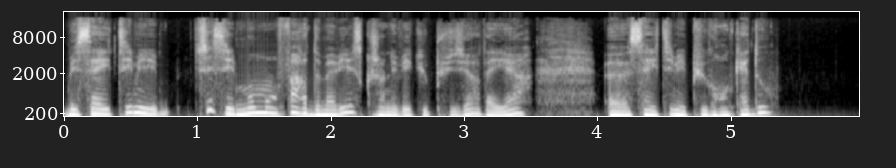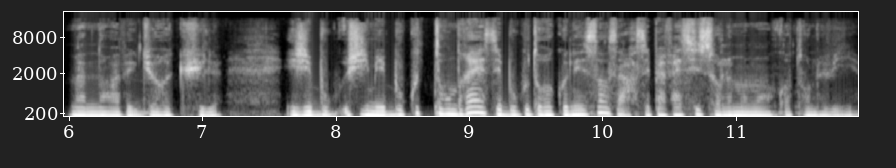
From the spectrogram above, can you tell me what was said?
mais ça a été mes, tu sais, ces moments phares de ma vie, parce que j'en ai vécu plusieurs d'ailleurs. euh, ça a été mes plus grands cadeaux. Maintenant, avec du recul, et j'y mets beaucoup de tendresse et beaucoup de reconnaissance. Alors, c'est pas facile sur le moment quand on le vit.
